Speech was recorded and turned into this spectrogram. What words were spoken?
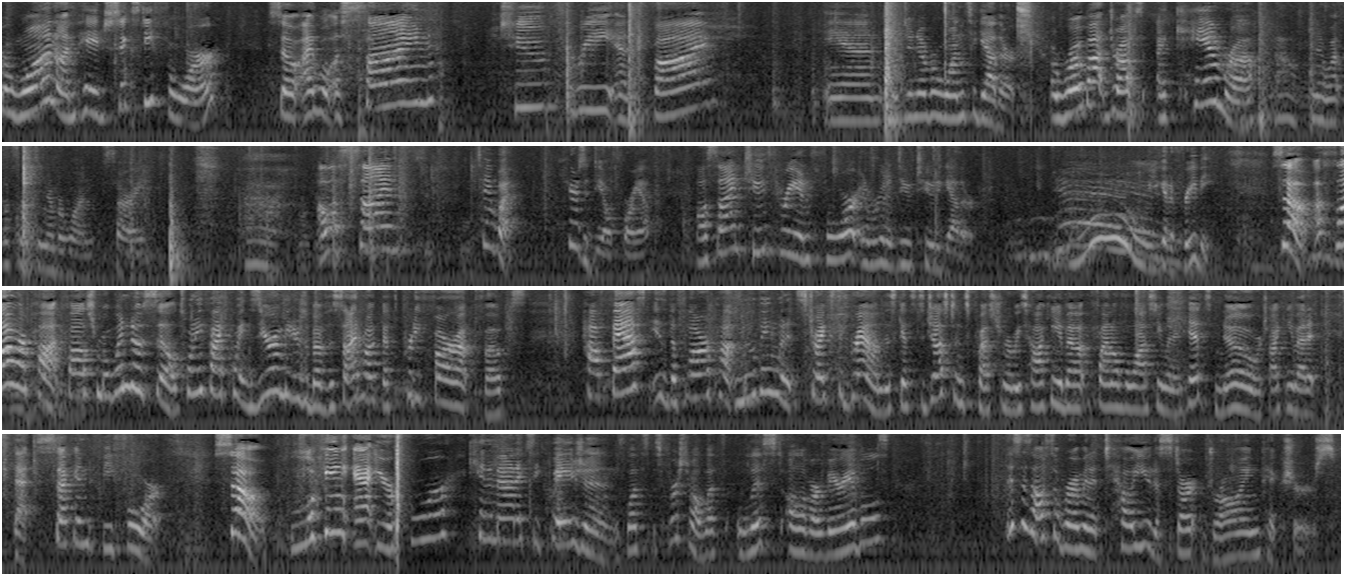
number one on page 64. So I will assign two, three, and five. And we'll do number one together. A robot drops a camera. Oh, you know what? Let's not do number one. Sorry. I'll assign. Tell you what. Here's a deal for you. I'll assign two, three, and four, and we're going to do two together. Ooh, you get a freebie. So, a flower pot falls from a windowsill 25.0 meters above the sidewalk. That's pretty far up, folks. How fast is the flower pot moving when it strikes the ground? This gets to Justin's question. Are we talking about final velocity when it hits? No, we're talking about it that second before. So, looking at your four kinematics equations, let's first of all, let's list all of our variables. This is also where I'm going to tell you to start drawing pictures.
